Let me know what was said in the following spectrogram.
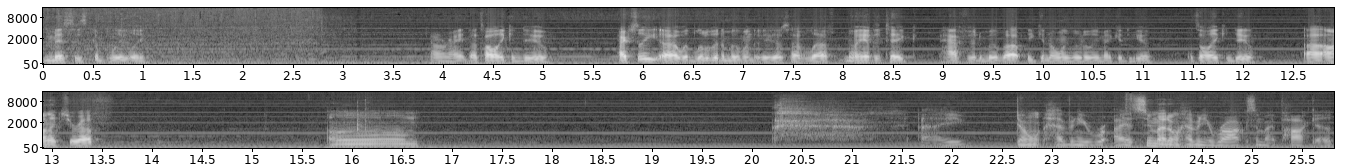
Misses completely. Alright, that's all he can do. Actually, uh, with a little bit of movement that he does have left, no, he had to take half of it to move up. He can only literally make it to you. That's all he can do. Uh, Onyx, you're up. Um. I don't have any. ro- I assume I don't have any rocks in my pocket.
